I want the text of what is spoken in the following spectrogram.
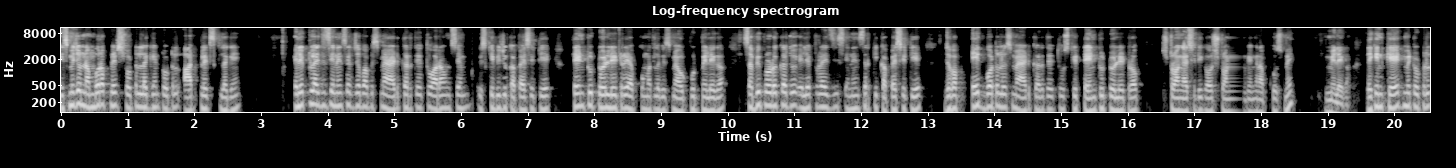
इसमें जो नंबर ऑफ़ प्लेट्स टोटल लगे टोटल आठ प्लेट्स लगे इलेक्ट्रोलाइजिस एनेसर जब आप इसमें ऐड करते हैं तो अराउंड सेम इसकी भी जो कैपेसिटी है टेन टू ट्वेल्व लीटर आपको मतलब इसमें आउटपुट मिलेगा। सभी प्रोडक्ट का जो इलेक्ट्रोलाइजिस एनेसर की कैपेसिटी है, जब आप एक बॉटल उसमें ऐड करते हैं तो उसकी ten to twelve litre of strong acidic और स्ट्रॉन्ग एंगन आपको उसमें मिलेगा। लेकिन केट में टोटल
